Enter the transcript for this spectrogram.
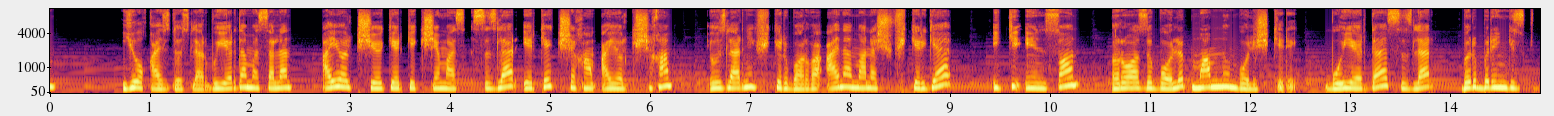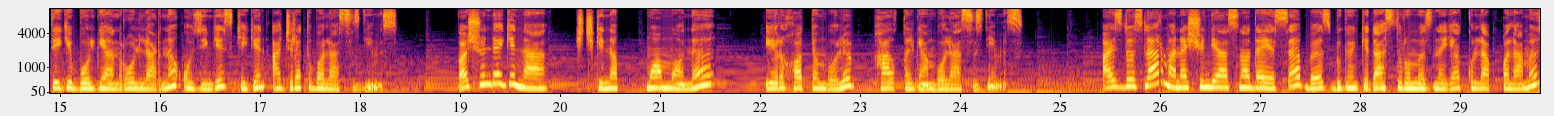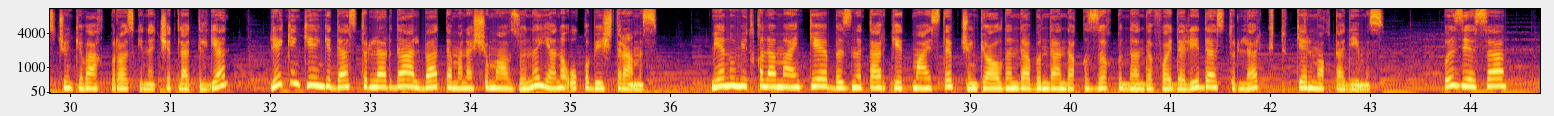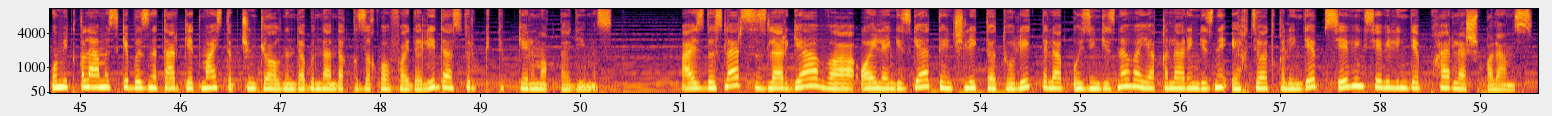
yo'q aziz do'stlar bu yerda masalan ayol kishi yoki erkak kishi emas. Sizlar erkak kishi ham ayol kishi ham o'zlarining fikri bor va aynan mana shu fikrga ikki inson rozi bo'lib mamnun bo'lishi kerak. Bu yerda sizlar bir biringizdagi bo'lgan rollarni o'zingiz keyin ajratib olasiz deymiz. Va shundagina kichkina muammoni er xotin bo'lib hal qilgan bo'lasiz deymiz. Aziz do'stlar mana shunday asnoda esa biz bugungi dasturimizni yakunlab qolamiz. Chunki vaqt birozgina chetlatilgan. Lekin keyingi dasturlarda albatta mana shu mavzuni yana o'qib eshittiramiz. Men umid qilamanki bizni tark etmaysiz deb chunki oldinda bundanda qiziq bundanda foydali dasturlar kutib kelmoqda deymiz. Biz esa umid qilamizki bizni tark etmaysiz deb chunki oldinda bundanda qiziq va foydali dastur kutib kelmoqda deymiz. Aziz do'stlar sizlarga va oilangizga tinchlik totuvlik tilab o'zingizni va yaqinlaringizni ehtiyot qiling deb seving seviling deb xayrlashib qolamiz.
